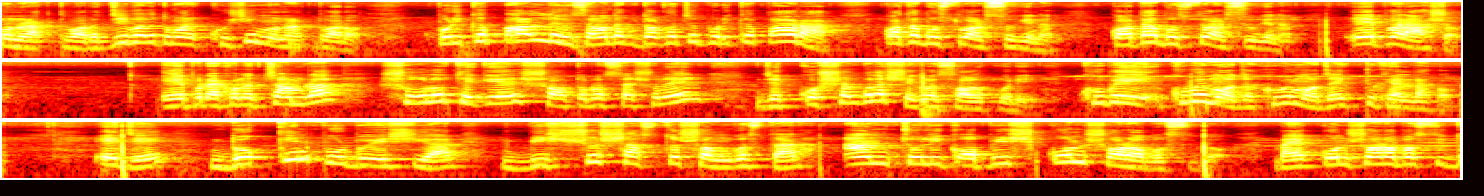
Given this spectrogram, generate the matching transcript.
মনে রাখতে পারো, যেভাবে তোমার খুশি মনে রাখতে পারো। পরীক্ষা পারলে হয়েছে, আমাদের দরকার হচ্ছে পরীক্ষা পারা কথা বুঝতে পারছ কিনা? কথা বুঝতে পারছ কিনা? এরপর আসো। এরপর এখন হচ্ছে আমরা ষোলো থেকে সতেরো সেশনের যে কোশ্চেনগুলো সেগুলো সলভ করি। খুবই খুবই মজা খুবই মজা। একটু খেয়াল রাখো। এই যে দক্ষিণ পূর্ব এশিয়ার বিশ্ব স্বাস্থ্য সংস্থার আঞ্চলিক অফিস কোন শহর অবস্থিত? ভাইয়া, কোন শহর অবস্থিত?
